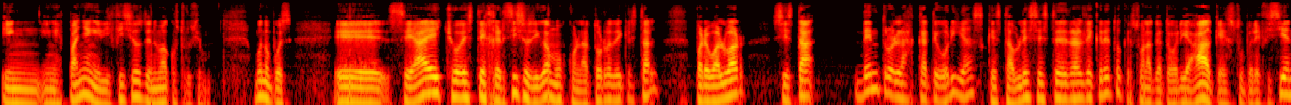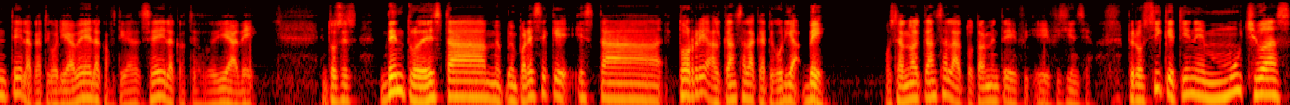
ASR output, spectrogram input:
en, en España en edificios de nueva construcción. Bueno, pues eh, se ha hecho este ejercicio, digamos, con la torre de cristal para evaluar si está dentro de las categorías que establece este Real Decreto, que son la categoría A, que es super eficiente, la categoría B, la categoría C y la categoría D. Entonces, dentro de esta, me, parece que esta torre alcanza la categoría B, o sea, no alcanza la totalmente eficiencia, pero sí que tiene muchas,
